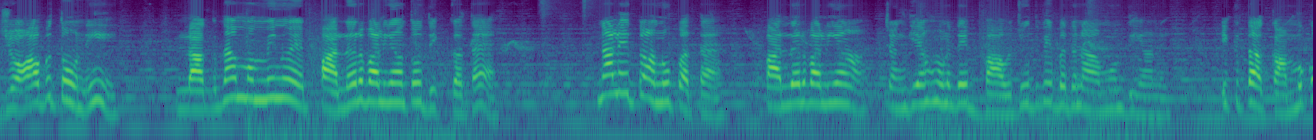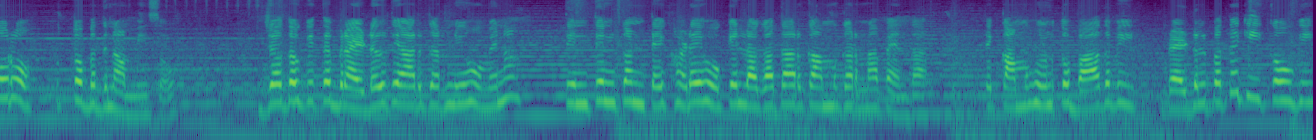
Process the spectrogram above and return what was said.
ਜੌਬ ਤੋਂ ਨਹੀਂ ਲੱਗਦਾ ਮੰਮੀ ਨੂੰ ਇਹ ਪਾਰਲਰ ਵਾਲੀਆਂ ਤੋਂ ਦਿੱਕਤ ਹੈ। ਨਾਲੇ ਤੁਹਾਨੂੰ ਪਤਾ ਹੈ, ਪਾਰਲਰ ਵਾਲੀਆਂ ਚੰਗੀਆਂ ਹੋਣ ਦੇ ਬਾਵਜੂਦ ਵੀ ਬਦਨਾਮ ਹੁੰਦੀਆਂ ਨੇ। ਇੱਕ ਤਾਂ ਕੰਮ ਕਰੋ, ਉੱਤੋਂ ਬਦਨਾਮੀ ਸੋ ਜਦੋਂ ਕਿਤੇ ਬ੍ਰਾਈਡਲ ਤਿਆਰ ਕਰਨੀ ਹੋਵੇ ਨਾ ਤਿੰਨ ਤਿੰਨ ਘੰਟੇ ਖੜੇ ਹੋ ਕੇ ਲਗਾਤਾਰ ਕੰਮ ਕਰਨਾ ਪੈਂਦਾ ਤੇ ਕੰਮ ਹੋਣ ਤੋਂ ਬਾਅਦ ਵੀ ਬ੍ਰਾਈਡਲ ਪਤਾ ਕੀ ਕਹੂਗੀ?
